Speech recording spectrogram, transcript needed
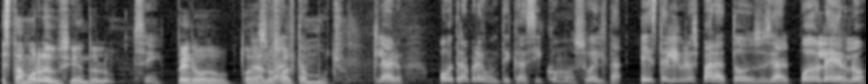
Estamos reduciéndolo, sí. pero todavía nos, Nos falta. falta. mucho. Claro. Otra preguntita así como suelta. Este libro es para todos, o sea, puedo leerlo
